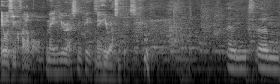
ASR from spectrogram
It was incredible. May he rest in peace. May he rest in peace. And um,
